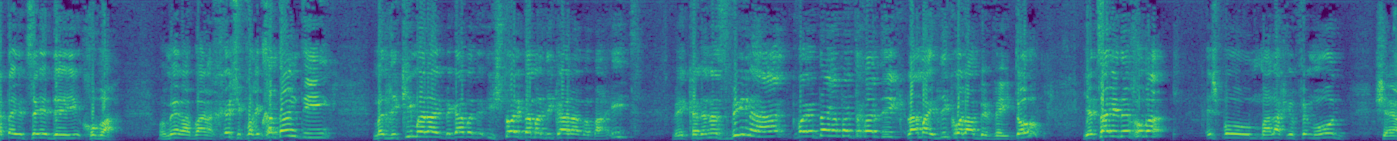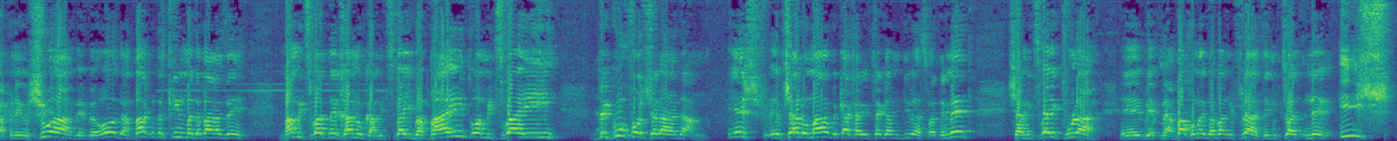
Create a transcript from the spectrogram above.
אתה יוצא ידי חובה. אומר אבל אחרי שכבר התחתנתי, מדליקים עליי בגב, אשתו הייתה מדליקה עליו בבית, וכדנסבינה כבר יותר לא צריך להדליק. למה? הדליקו עליו בביתו, יצא ידי חובה. יש פה מהלך יפה מאוד, שהפני יהושע ועוד, והבח מתעסקים עם הדבר הזה. מה מצוות נר חנוכה? המצווה היא בבית או המצווה היא בגופו של האדם? יש, אפשר לומר, וככה יוצא גם דברי השפת אמת, שהמצווה היא כפולה. אה, והבח אומר דבר נפלא, זה מצוות נר איש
